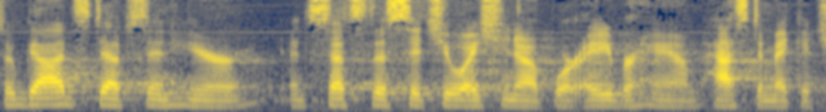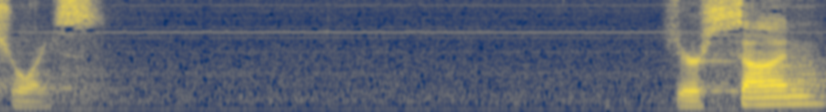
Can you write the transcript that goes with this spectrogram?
So God steps in here and sets this situation up where Abraham has to make a choice. Your son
